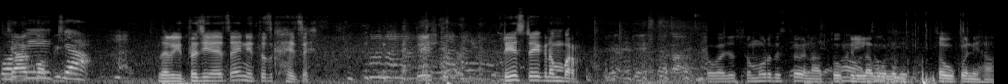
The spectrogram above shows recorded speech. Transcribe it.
कॉफी चहा. जर इथंच यायचं आहे आणि इथंच खायचं आहे. टेस्ट एक नंबर. बघा जो समोर दिसतोय ना तो किल्ला बोलत होता. चौकोनी हा.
